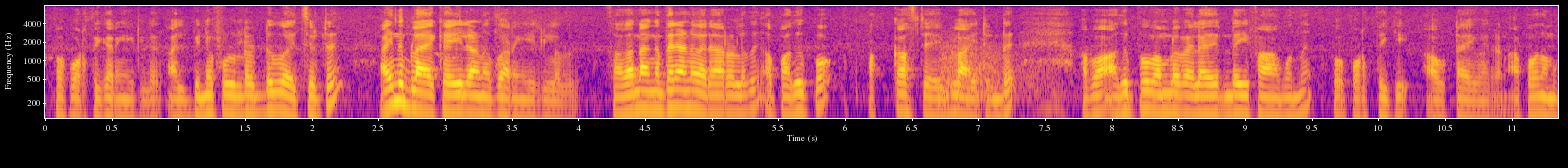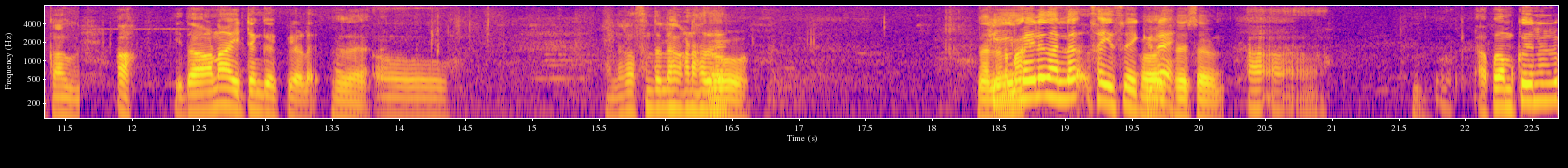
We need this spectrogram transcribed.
ഇപ്പോൾ പുറത്തേക്ക് ഇറങ്ങിയിട്ടുള്ളത്. അൽബിനെ ഫുൾ റെഡ് വെച്ചിട്ട് അതിന് ബ്ലാക്ക് ഐയിലാണ് ഇപ്പോൾ ഇറങ്ങിയിട്ടുള്ളത്. സാധാരണ അങ്ങനെ തന്നെയാണ് വരാറുള്ളത്. അപ്പോൾ അതിപ്പോൾ പക്ക സ്റ്റേബിൾ ആയിട്ടുണ്ട്. അപ്പോൾ അതിപ്പോൾ നമ്മൾ വിലയുടെ ഈ ഫാമിൽ നിന്ന് ഇപ്പോൾ പുറത്തേക്ക് ഔട്ടായി വരണം. അപ്പോൾ നമുക്ക് ആ ഇതാണ് ഐറ്റം കപ്പികൾ. ഓ നല്ല രസമുണ്ടല്ലോ കാണാതെ ഫീമെയിൽ നല്ല സൈസ് വയ്ക്കും അല്ലേ? അപ്പോൾ നമുക്ക് ഇതിനൊരു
